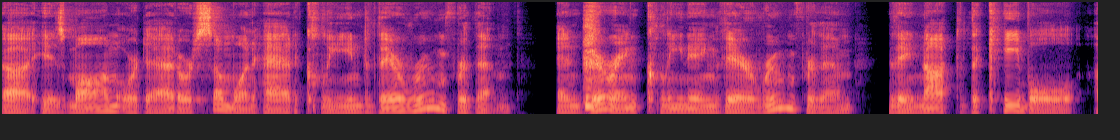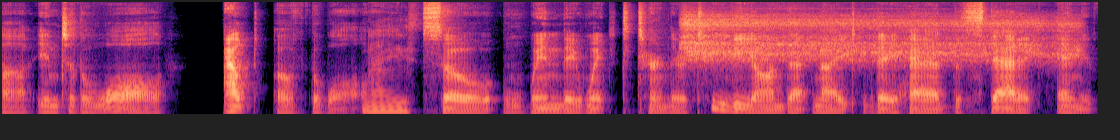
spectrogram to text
uh, his mom or dad or someone had cleaned their room for them. And during cleaning their room for them, they knocked the cable uh, into the wall out of the wall. Nice. So when they went to turn their TV on that night, they had the static and it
